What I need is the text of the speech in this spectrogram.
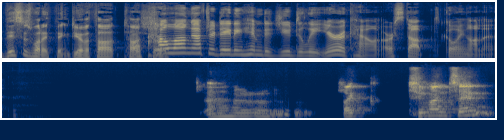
this is what I think. Do you have a thought, Tosh? Sorry. How long after dating him did you delete your account or stop going on it? Uh, like two months in.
